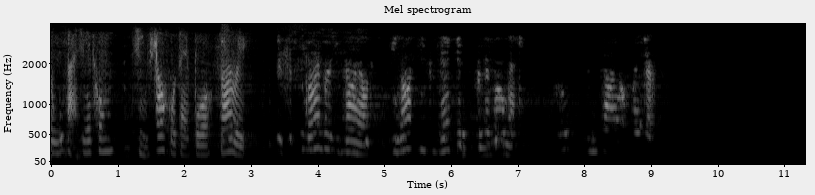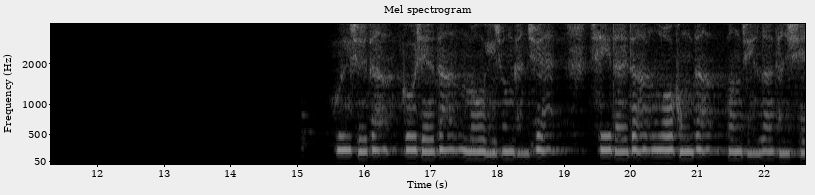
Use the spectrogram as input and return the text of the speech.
时无法接通，请稍后再拨。Sorry, the subscriber you dialed cannot be connected for the moment. Please dial later. 未知的、不解的某一种感觉，期待的、落空的，忘记了感谢。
